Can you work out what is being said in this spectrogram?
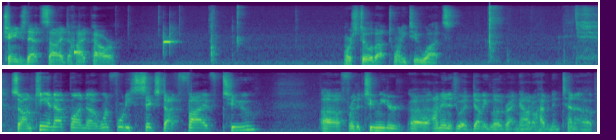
Change that side to high power. We're still about 22 watts. So I'm keying up on uh, 146.52 uh, for the 2 meter. Uh, I'm in into a dummy load right now. I don't have an antenna up.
